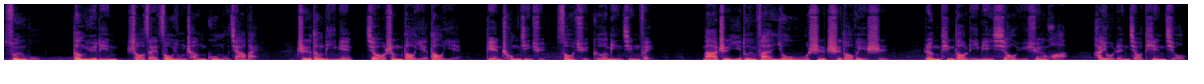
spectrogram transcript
孙武、邓玉林守在邹永成姑母家外，只等里面叫声“道也，道也”，便冲进去搜取革命经费。哪知一顿饭由午时吃到未时，仍听到里面笑语喧哗，还有人叫添酒，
